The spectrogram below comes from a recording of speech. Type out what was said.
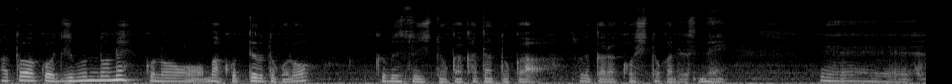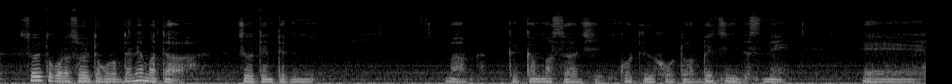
ああとはこう自分のねこの、まあ、凝ってるところ首筋とか肩とかそれから腰とかですね、えー、そういうところはそういうところでねまた重点的に、まあ、血管マッサージ呼吸法とは別にですね、え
